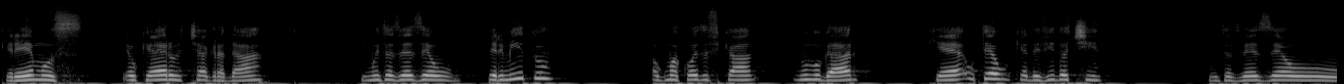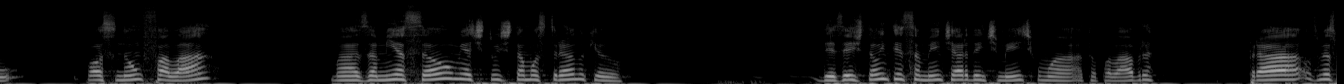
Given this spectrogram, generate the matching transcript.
queremos, eu quero te agradar, e muitas vezes eu permito alguma coisa ficar no lugar que é o teu, que é devido a ti. Muitas vezes eu posso não falar, mas a minha ação, minha atitude está mostrando que eu desejo tão intensamente, ardentemente, como a, a tua palavra, para os meus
